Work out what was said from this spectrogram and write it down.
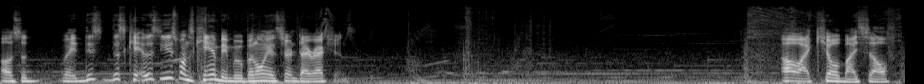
Oh, so wait, this this can this these ones can be moved, but only in certain directions. Oh, I killed myself.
